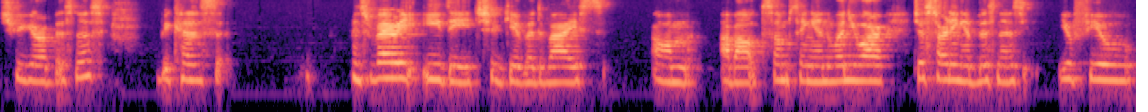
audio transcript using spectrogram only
to your business because it's very easy to give advice um, about something and when you are just starting a business you feel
